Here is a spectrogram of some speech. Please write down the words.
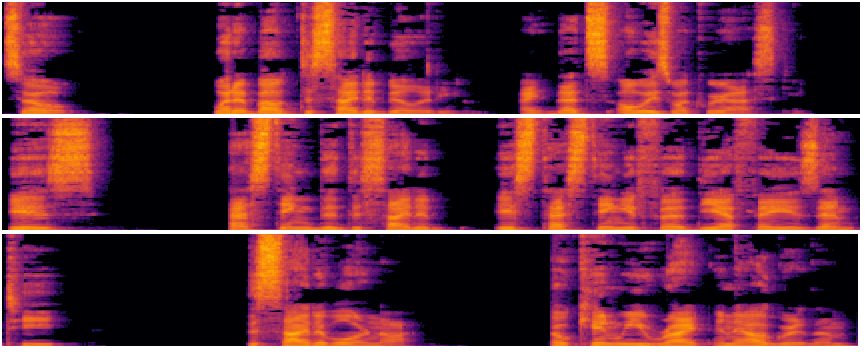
So, what about decidability? Right? That's always what we're asking. Is testing the decided is testing if a DFA is empty decidable or not? So can we write an algorithm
